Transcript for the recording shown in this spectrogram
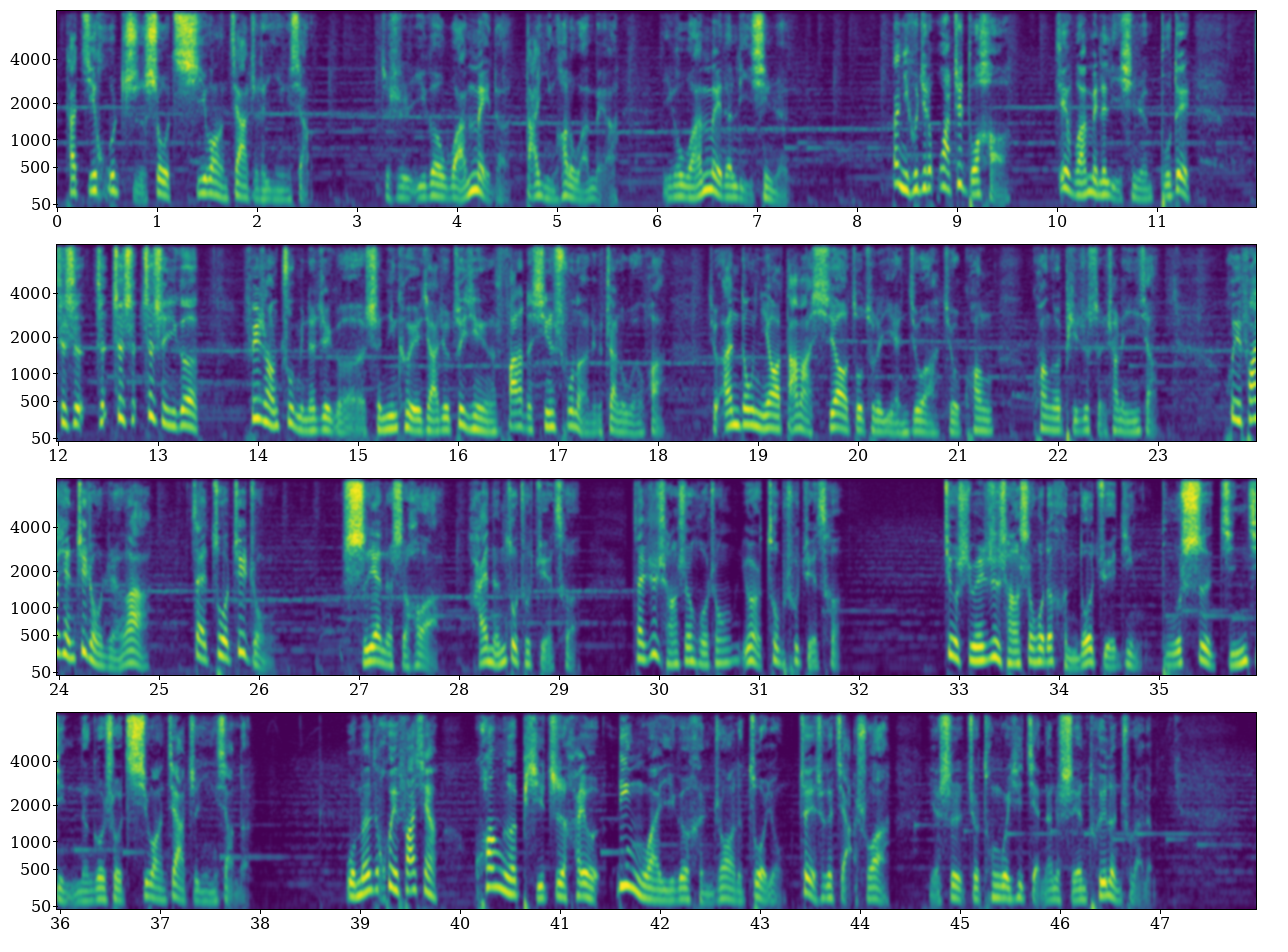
他几乎只受期望价值的影响，就是一个完美的打引号的完美啊，一个完美的理性人。那你会觉得哇，这多好，这完美的理性人不对，这是这这是这是一个非常著名的这个神经科学家，就最近发他的新书呢，这个战路文化。就安东尼奥·达马西奥做出的研究啊，就眶眶额皮质损伤的影响，会发现这种人啊，在做这种实验的时候啊，还能做出决策，在日常生活中有点做不出决策，就是因为日常生活的很多决定不是仅仅能够受期望价值影响的。我们会发现宽额皮质还有另外一个很重要的作用，这也是个假说啊，也是就通过一些简单的实验推论出来的。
